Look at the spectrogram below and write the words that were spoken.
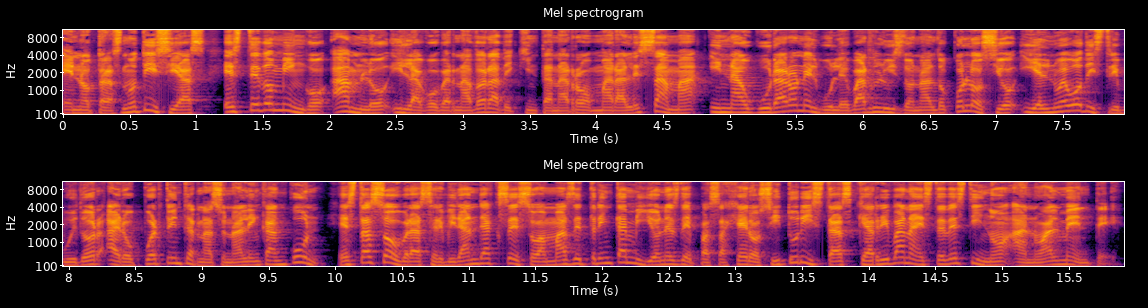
En otras noticias, este domingo AMLO y la gobernadora de Quintana Roo, Mara Lezama, inauguraron el Boulevard Luis Donaldo Colosio y el nuevo distribuidor Aeropuerto Internacional en Cancún. Estas obras servirán de acceso a más de 30 millones de pasajeros y turistas que arriban a este destino anualmente.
